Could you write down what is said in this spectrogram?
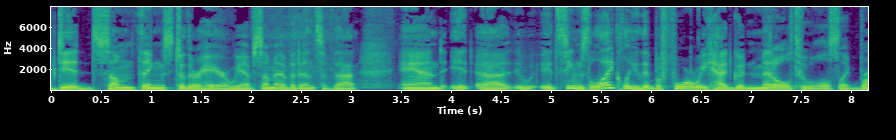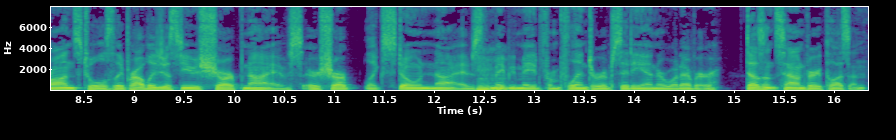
did some things to their hair. We have some evidence of that, and it uh, it, it seems likely that before we had good metal tools like bronze tools, they probably just used sharp knives or sharp like stone knives, mm-hmm. maybe made from flint or obsidian or whatever. Doesn't sound very pleasant.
